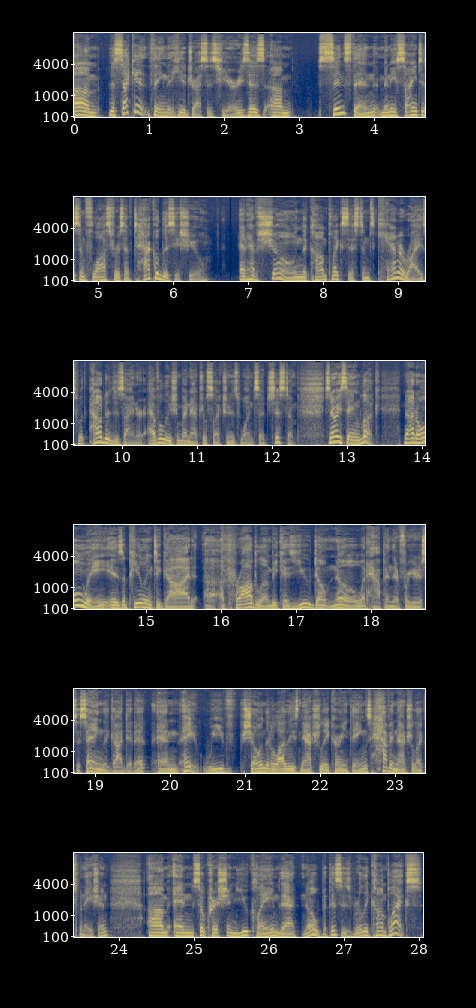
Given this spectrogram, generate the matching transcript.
Um, the second thing that he addresses here, he says, um, since then, many scientists and philosophers have tackled this issue and have shown that complex systems can arise without a designer. Evolution by natural selection is one such system. So now he's saying, look, not only is appealing to God uh, a problem because you don't know what happened, therefore you're just saying that God did it. And hey, we've shown that a lot of these naturally occurring things have a natural explanation. Um, and so, Christian, you claim that no, but this is really complex.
